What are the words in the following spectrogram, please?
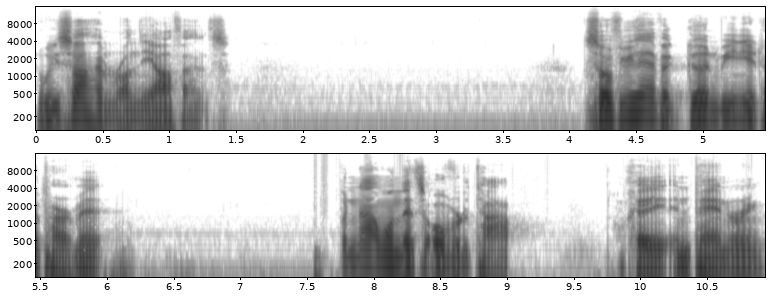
we saw him run the offense. So if you have a good media department, but not one that's over the top, okay, and pandering,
